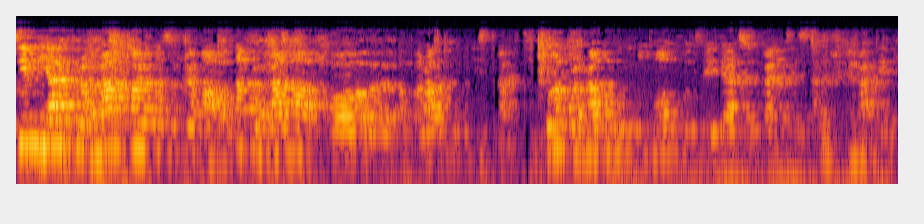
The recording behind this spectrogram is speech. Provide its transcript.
ці п'ять програм, кожна зокрема. Одна програма по е, апарату адміністрації, друга програма по комунальку, це йде субвенція селищної ради,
